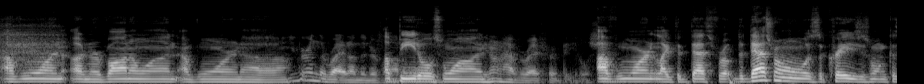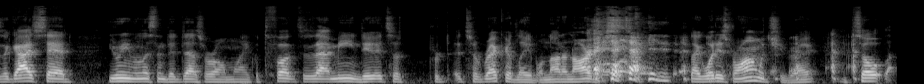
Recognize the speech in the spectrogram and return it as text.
I've worn a Nirvana one, I've worn uh, You've earned the right on the Nirvana. a Beatles You one. You don't have a right for a Beatles. shirt. I've worn like the Death Row. The Death Row one was the craziest one because the guy said you don't even listen to Death Row. I'm like, what the fuck does that mean, dude? It's a it's a record label, not an artist. like, what is wrong with you, right? So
